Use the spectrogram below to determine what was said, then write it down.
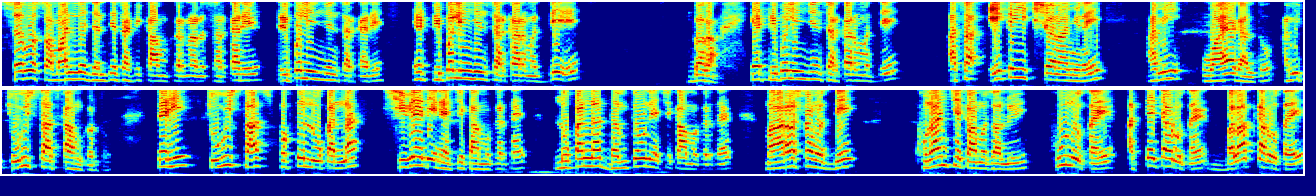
सर्वसामान्य जनतेसाठी काम करणारं सरकार आहे ट्रिपल इंजिन सरकार आहे. या ट्रिपल इंजिन सरकारमध्ये बघा या ट्रिपल इंजिन सरकारमध्ये असा एकही क्षण आम्ही नाही आम्ही वाया घालतो आम्ही चोवीस तास काम करतो. तर हे चोवीस तास फक्त लोकांना शिव्या देण्याचे कामं करतायत लोकांना धमकवण्याचे कामं करतायत. महाराष्ट्रामध्ये खुनांचे कामं चालू आहे खून होत आहे अत्याचार होत आहे बलात्कार होत आहे.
